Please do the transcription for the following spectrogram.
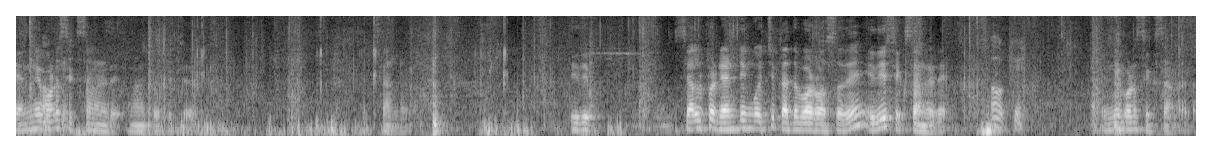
ఇవన్నీ కూడా సిక్స్ హండ్రెడ్ నాకు చూపించేది. సిక్స్ హండ్రెడ్ ఇది సెల్ఫ్ డెంటింగ్ వచ్చి పెద్ద బార్డర్ వస్తుంది. ఇది సిక్స్ హండ్రెడ్ ఓకే. ఇవన్నీ కూడా సిక్స్ హండ్రెడ్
